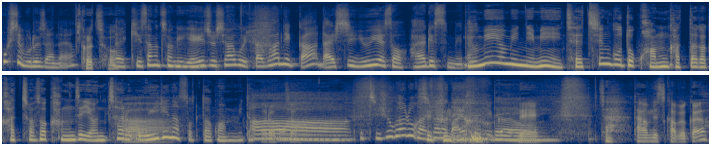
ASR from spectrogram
혹시 모르잖아요. 그렇죠. 네, 기상청이 음. 예의주시하고 있다고 하니까 날씨 유의해서 봐야겠습니다. 유미유미님이 제 친구도 괌 갔다가 갇혀서 강제 연차를 아. 5일이나 썼다고 합니다. 아, 그치 휴가로 간 사람 많을 슬프네요. 테니까요. 네. 네. 자 다음 뉴스 가볼까요?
